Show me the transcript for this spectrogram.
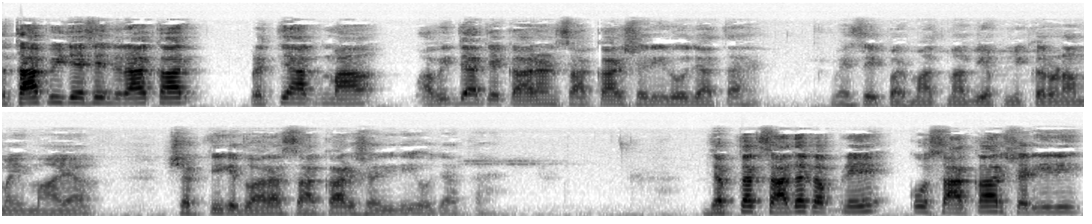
तथापि जैसे निराकार प्रत्यात्मा अविद्या के कारण साकार शरीर हो जाता है वैसे परमात्मा भी अपनी करुणामय माया शक्ति के द्वारा साकार शरीर ही हो जाता है। जब तक साधक अपने को साकार शरीर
